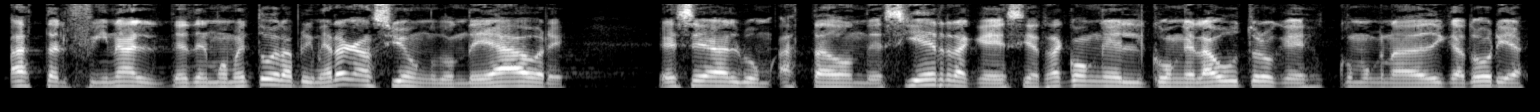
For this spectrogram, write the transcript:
hasta el final, desde el momento de la primera canción, donde abre ese álbum, hasta donde cierra, que cierra con el, con el outro, que es como una dedicatoria,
